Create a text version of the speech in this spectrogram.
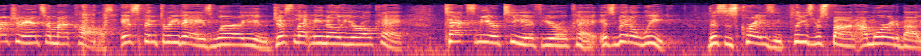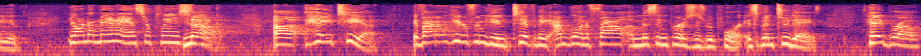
aren't you answering my calls? It's been three days. Where are you? Just let me know you're okay. Text me or Tia if you're okay. It's been a week. This is crazy. Please respond. I'm worried about you. Your Honor, may I answer, please? No. Like, Uh, hey, Tia, if I don't hear from you, Tiffany, I'm going to file a missing persons report. It's been two days. Hey, bro,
